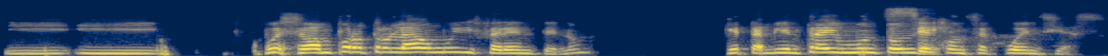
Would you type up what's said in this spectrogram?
y, y, pues se van por otro lado muy diferente, ¿no? Que también trae un montón de consecuencias.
